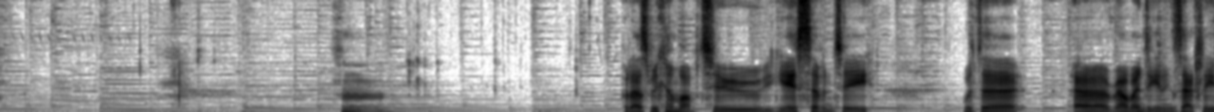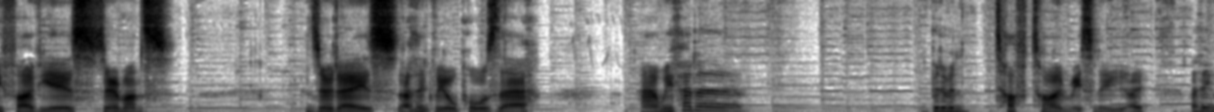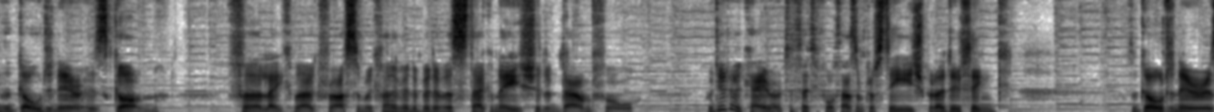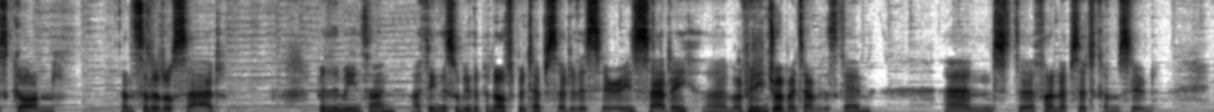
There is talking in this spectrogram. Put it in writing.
Hmm. But as we come up to year 70, with the uh, realm ending in exactly five years, zero months, and zero days, I think we all pause there. And we've had a, a bit of a tough time recently. I, I think the golden era has gone for Lakeburg for us, and we're kind of in a bit of a stagnation and downfall. We're doing okay, we're up to 34,000 prestige, but I do think the golden era is gone, and it's a little sad. But in the meantime, I think this will be the penultimate episode of this series, sadly. Um, I've really enjoyed my time with this game, and the final episode to come soon.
